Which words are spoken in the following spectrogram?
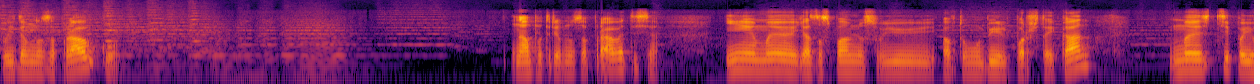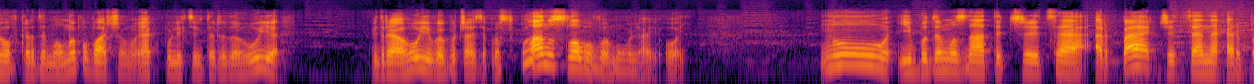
поїдемо на заправку. Нам потрібно заправитися. І ми, я заспавню свій автомобіль Porsche Taycan. Ми типу його вкрадемо. Ми побачимо, як поліція відреагує. Відреагує, вибачаюся, просто погано слово вимовляю. Ой. Ну, і будемо знати, чи це РП, чи це не РП.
